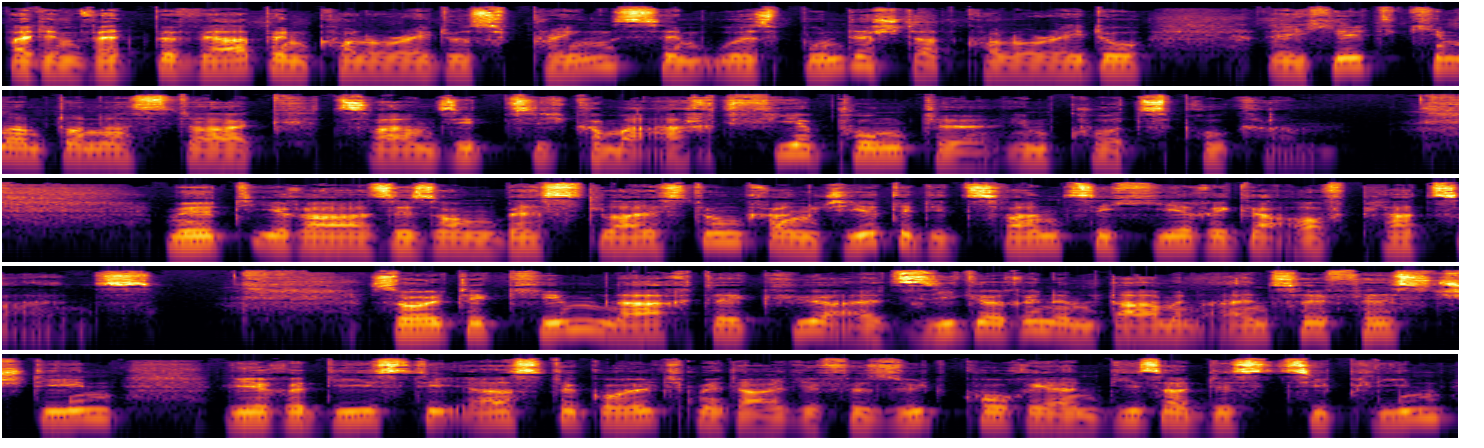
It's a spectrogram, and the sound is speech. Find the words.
Bei dem Wettbewerb in Colorado Springs im US-Bundesstaat Colorado erhielt Kim am Donnerstag 72,84 Punkte im Kurzprogramm. Mit ihrer Saisonbestleistung rangierte die 20-Jährige auf Platz 1. Sollte Kim nach der Kür als Siegerin im Dameneinzel feststehen, wäre dies die erste Goldmedaille für Südkorea in dieser Disziplin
